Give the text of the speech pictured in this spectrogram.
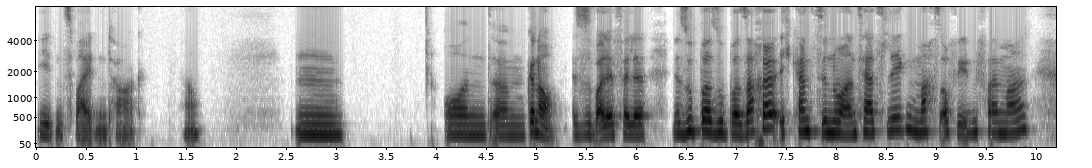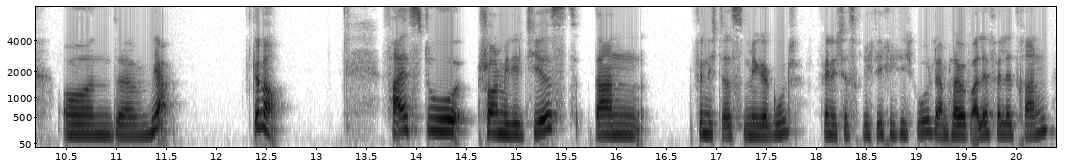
jeden zweiten Tag. Ja. Mm. Und ähm, genau, es ist auf alle Fälle eine super, super Sache. Ich kann es dir nur ans Herz legen, mach's auf jeden Fall mal. Und ähm, ja, genau. Falls du schon meditierst, dann finde ich das mega gut. Finde ich das richtig, richtig gut. Dann bleib auf alle Fälle dran.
